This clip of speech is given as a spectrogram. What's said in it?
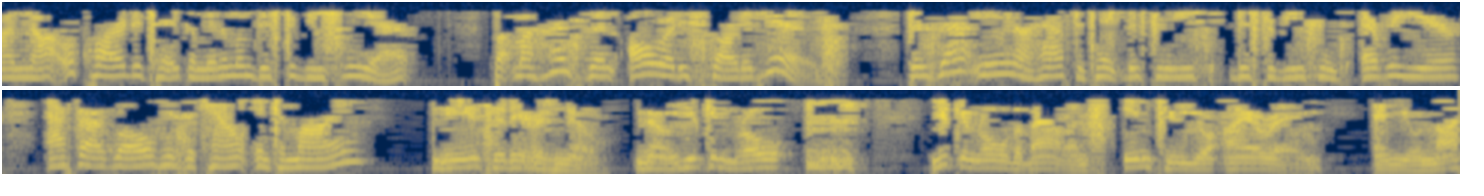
I'm not required to take a minimum distribution yet, but my husband already started his. Does that mean I have to take distribu- distributions every year after I roll his account into mine? The answer there is no. No, you can roll, you can roll the balance into your IRA, and you'll not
